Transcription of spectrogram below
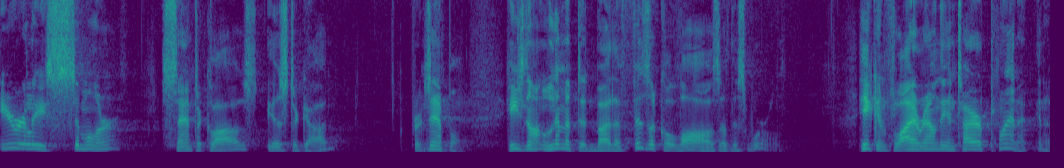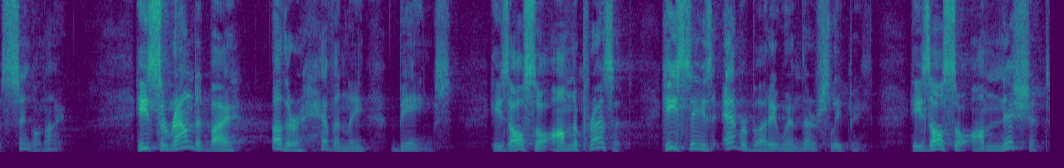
eerily similar Santa Claus is to God? For example, he's not limited by the physical laws of this world. He can fly around the entire planet in a single night. He's surrounded by other heavenly beings. He's also omnipresent. He sees everybody when they're sleeping. He's also omniscient.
